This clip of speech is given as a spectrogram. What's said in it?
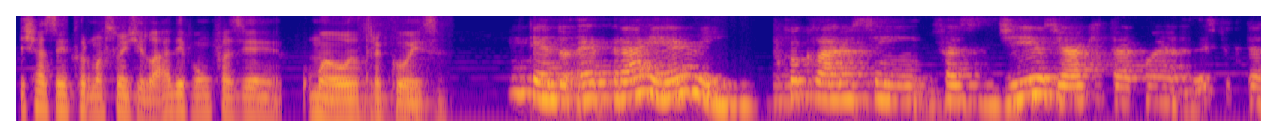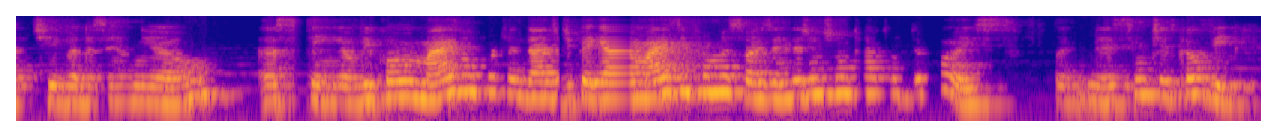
deixar as informações de lado e vamos fazer uma outra coisa. Entendo. É para Erin, ficou claro assim, faz dias já que está com a expectativa dessa reunião. Assim, eu vi como mais uma oportunidade de pegar mais informações, ainda a gente juntar tudo depois. Foi nesse sentido que eu vi.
